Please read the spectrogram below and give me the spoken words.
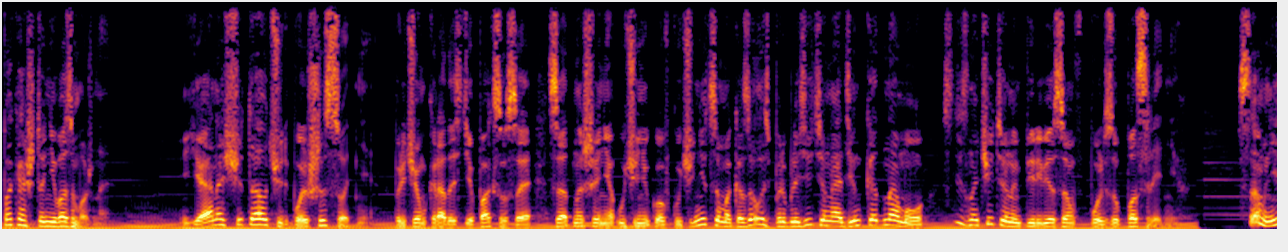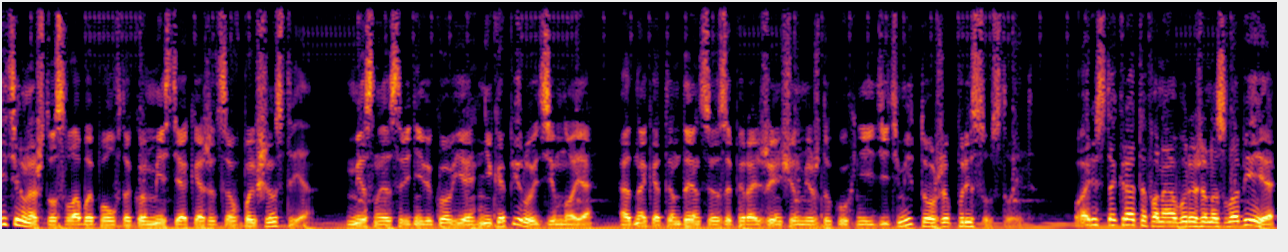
пока что невозможно. Я насчитал чуть больше сотни. Причем к радости Паксуса соотношение учеников к ученицам оказалось приблизительно один к одному, с незначительным перевесом в пользу последних. Сомнительно, что слабый пол в таком месте окажется в большинстве. Местное средневековье не копирует земное, однако тенденция запирать женщин между кухней и детьми тоже присутствует. У аристократов она выражена слабее,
